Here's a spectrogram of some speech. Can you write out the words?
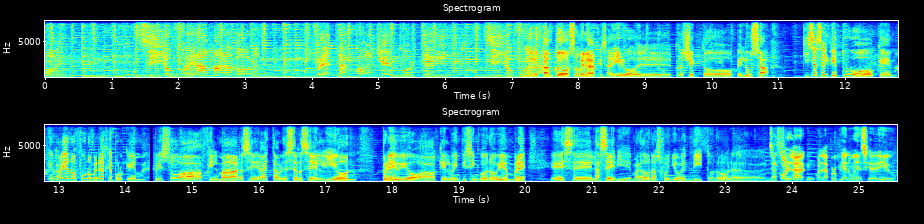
Como él. Si yo fuera Maradona, frente a cualquier portería. Si yo Uno de los tantos homenajes a Diego del proyecto Pelusa. Quizás el que tuvo, que en realidad no fue un homenaje porque empezó a filmarse, a establecerse el guion previo a aquel 25 de noviembre, es eh, la serie Maradona Sueño Bendito, ¿no? La, Sí, con, la, que- con la propia anuencia de Diego.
